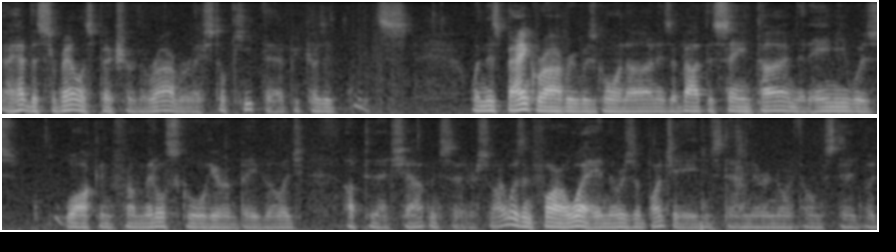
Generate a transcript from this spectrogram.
I have the surveillance picture of the robber, and I still keep that because it, it's, when this bank robbery was going on is about the same time that Amy was walking from middle school here in Bay Village up to that shopping center. So I wasn't far away, and there was a bunch of agents down there in North Olmsted, but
